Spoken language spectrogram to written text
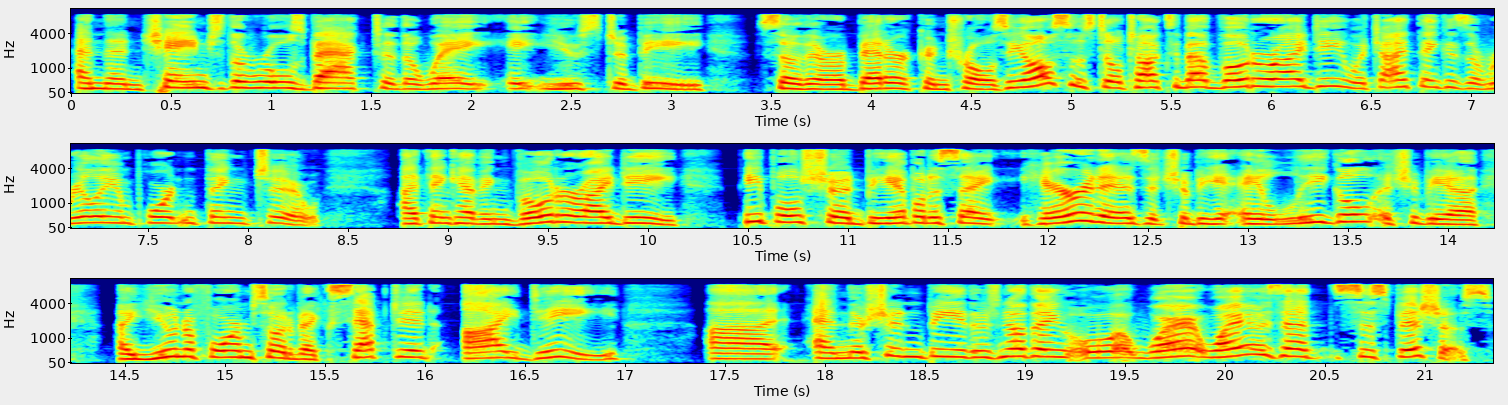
and then change the rules back to the way it used to be so there are better controls. He also still talks about voter ID, which I think is a really important thing too. I think having voter ID, people should be able to say, here it is. It should be a legal, it should be a, a uniform sort of accepted ID uh, and there shouldn't be, there's nothing, why, why is that suspicious?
